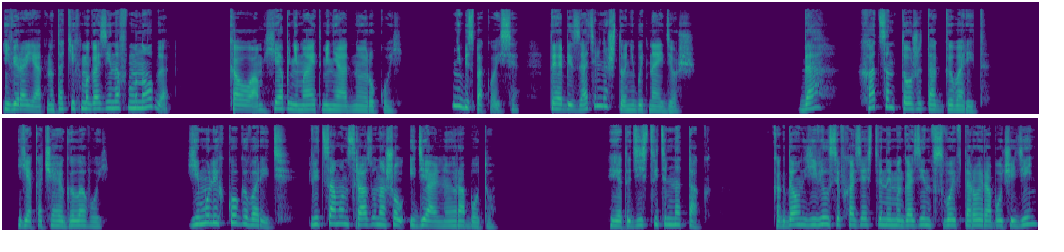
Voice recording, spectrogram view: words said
И, вероятно, таких магазинов много. Каоамхи обнимает меня одной рукой. Не беспокойся, ты обязательно что-нибудь найдешь. Да, Хадсон тоже так говорит. Я качаю головой. Ему легко говорить, ведь сам он сразу нашел идеальную работу. И это действительно так. Когда он явился в хозяйственный магазин в свой второй рабочий день,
